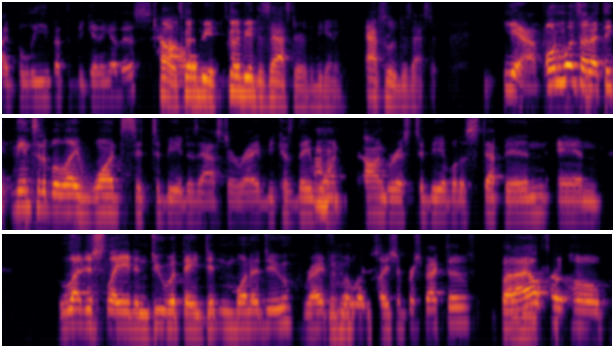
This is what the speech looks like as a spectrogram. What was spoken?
I believe, at the beginning of this. Oh, How, it's going to be it's going to be a disaster at the beginning. Absolute disaster. Yeah, on one side, I think the NCAA wants it to be a disaster, right? Because they mm-hmm. want Congress to be able to step in and legislate and do what they didn't want to do, right, from mm-hmm. a legislation perspective. But mm-hmm. I also hope.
